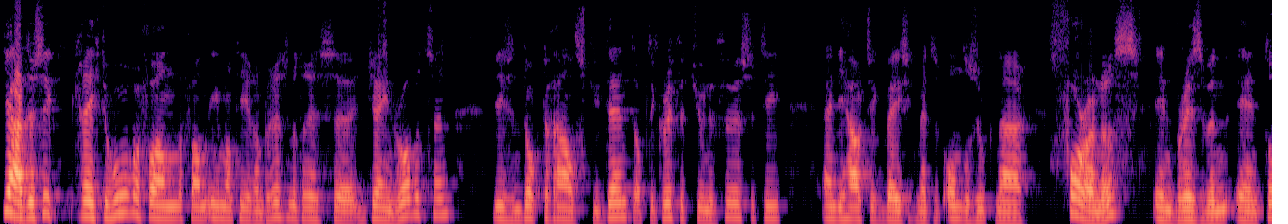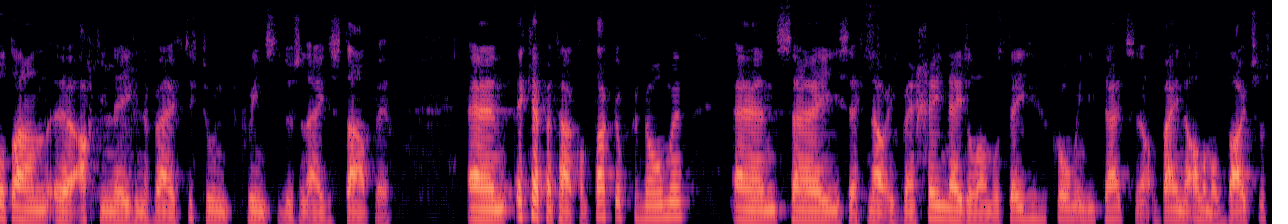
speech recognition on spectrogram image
Ja, dus ik kreeg te horen van, van iemand hier in Brisbane, er is uh, Jane Robertson, die is een doctoraal student op de Griffith University En die houdt zich bezig met het onderzoek naar foreigners in Brisbane in, tot aan 1859, toen Queens dus een eigen staat werd. En ik heb met haar contact opgenomen. En zij zegt, nou, ik ben geen Nederlander tegengekomen in die tijd. Het zijn bijna allemaal Duitsers.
